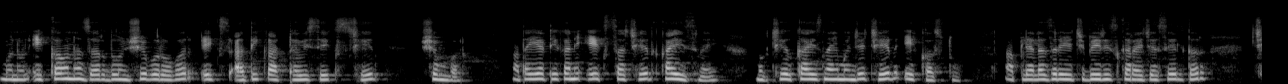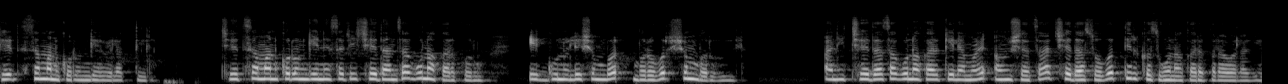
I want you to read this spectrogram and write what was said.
म्हणून एकावन्न हजार दोनशे बरोबर एक्स अधिक अठ्ठावीस एक्स छेद शंभर. आता या ठिकाणी एक्सचा छेद काहीच नाही. मग छेद काहीच नाही म्हणजे छेद एक असतो. आपल्याला जर याची बेरीज करायची असेल तर छेद समान करून घ्यावे लागतील. छेद समान करून घेण्यासाठी छेदांचा गुणाकार करू. एक गुणिले शंभर बरोबर शंभर होईल. आणि छेदाचा गुणाकार केल्यामुळे अंशाचा छेदासोबत तिरकस गुणाकार करावा लागेल.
